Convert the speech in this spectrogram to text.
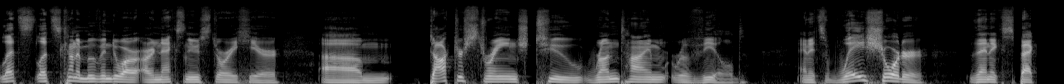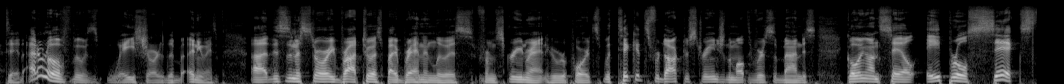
let's let's kind of move into our, our next news story here. Um, Doctor Strange 2 runtime revealed, and it's way shorter than expected. I don't know if it was way shorter than, but anyways, uh, this is a story brought to us by Brandon Lewis from Screen Rant, who reports with tickets for Doctor Strange and the Multiverse of Madness going on sale April 6th,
